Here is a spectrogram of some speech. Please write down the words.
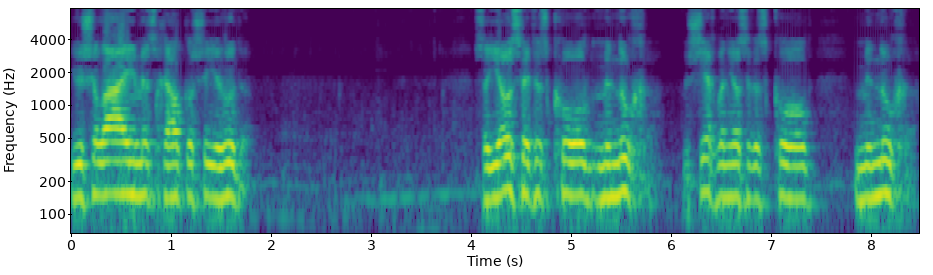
Yerushalayim is Chelkel Yehuda. So Yosef is called Menucha. Mashiach ben Yosef is called Menucha.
